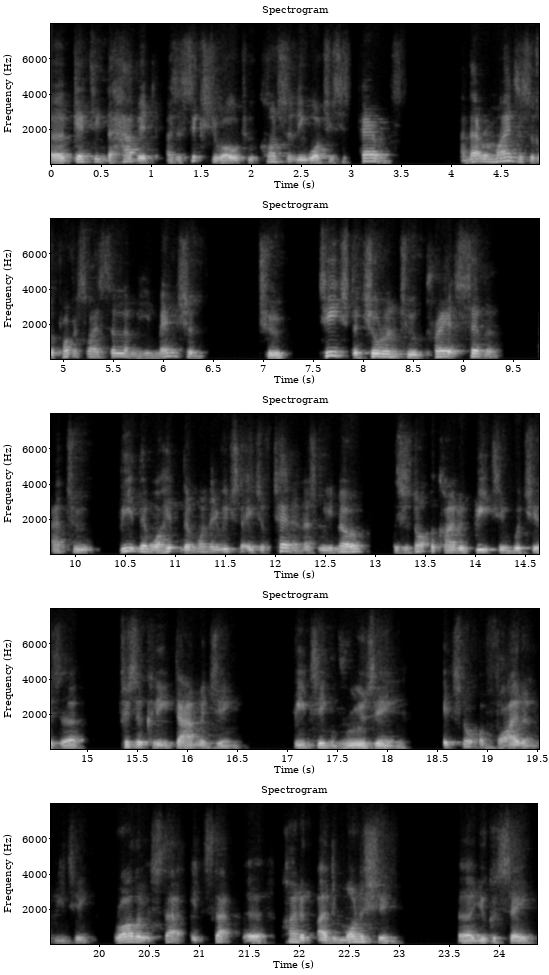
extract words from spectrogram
uh, getting the habit as a six-year-old who constantly watches his parents. And that reminds us of the Prophet ﷺ, he mentioned to teach the children to pray at seven and to beat them or hit them when they reach the age of 10. And as we know, this is not the kind of beating which is a physically damaging beating, bruising. It's not a violent beating. Rather, it's that it's that uh, kind of admonishing, uh, you could say,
